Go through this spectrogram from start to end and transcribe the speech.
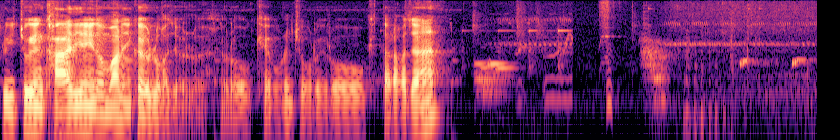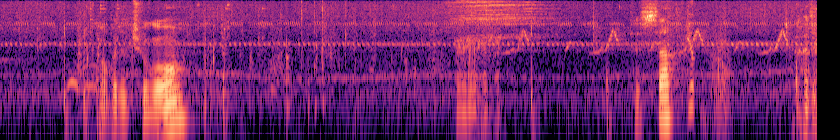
그리고 이쪽엔 가디언이 너무 많으니까 여기로 가자 여기로. 이렇게 오른쪽으로 이렇게 따라가자. 이거 좀 주고. 됐어? 가자.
